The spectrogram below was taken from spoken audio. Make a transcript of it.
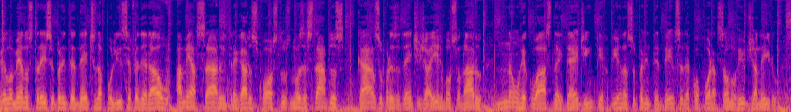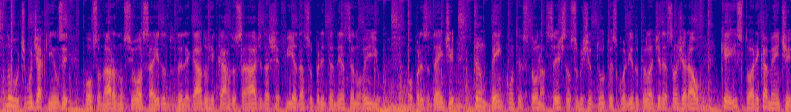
Pelo menos três superintendentes da Polícia Federal ameaçaram entregar os postos nos estados caso o presidente Jair Bolsonaro não recuasse da ideia de intervir na superintendência da corporação no Rio de Janeiro. No último dia 15, Bolsonaro anunciou a saída do delegado Ricardo Saad da chefia da superintendência no Rio. O presidente também contestou na sexta o substituto escolhido pela direção-geral, que historicamente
